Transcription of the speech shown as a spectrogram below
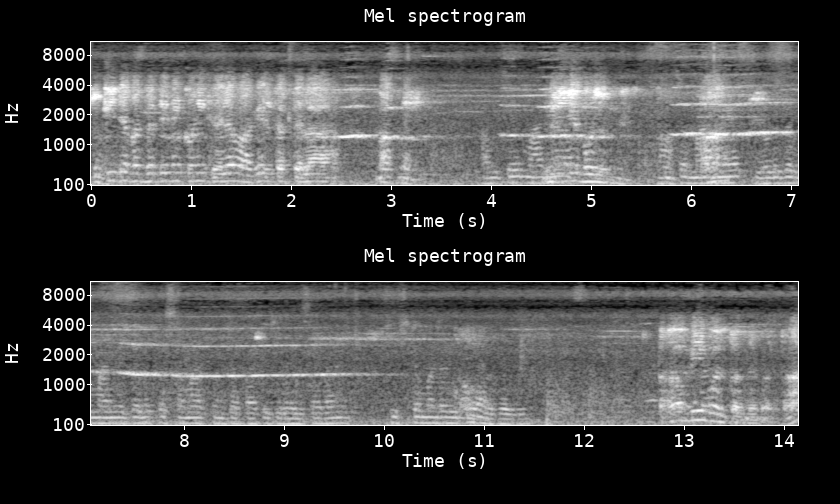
चुकीच्या पद्धतीने कोणी केलं वागेल तर त्याला माफ नाही. आमचे मान्य हे बोलत नाही. आमचं मान्य आहे एवढं जर मान्य केलं तर समाज तुमच्या पाठीशी राहील सर आणि शिष्टमंडळी तयार पाहिजे. मी बोलतो हा.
